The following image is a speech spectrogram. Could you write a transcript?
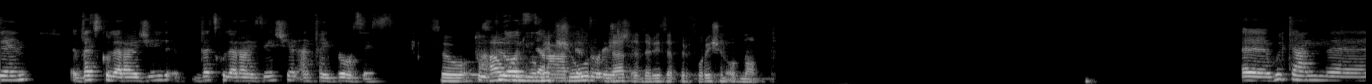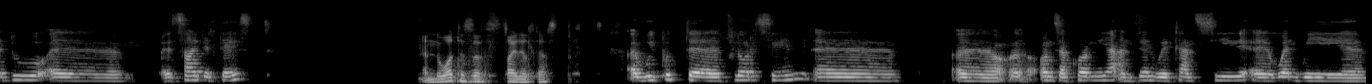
then vascularization, vascularization and fibrosis. So how will you make sure that there is a perforation or not? Uh, we can uh, do uh, a Seidel test. And what is a Seidel test? Uh, we put uh, fluorescein uh, uh, on the cornea, and then we can see uh, when we uh,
